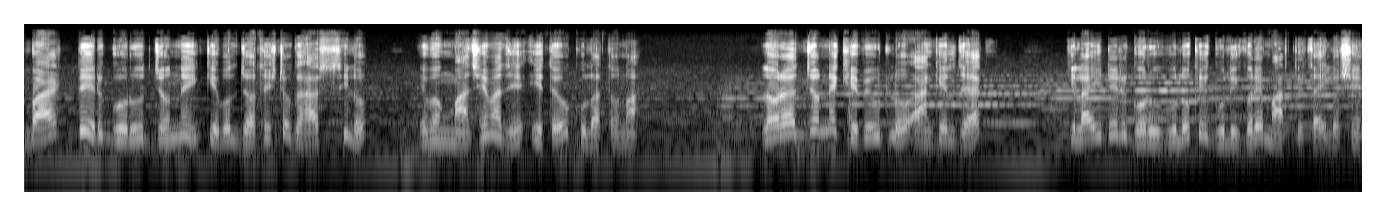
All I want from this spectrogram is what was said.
বার্ডদের গরুর জন্যেই কেবল যথেষ্ট ঘাস ছিল এবং মাঝে মাঝে এতেও কুলাতো না। লড়ার জন্যে খেপে উঠল আঙ্কেল জ্যাক। ক্লাইডের গরুগুলোকে গুলি করে মারতে চাইল সে।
